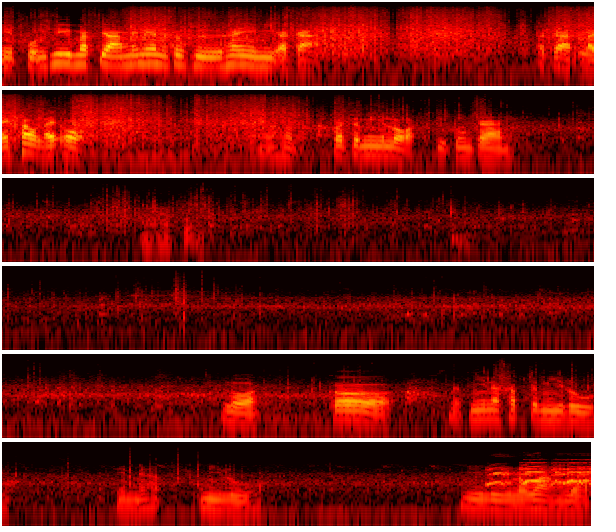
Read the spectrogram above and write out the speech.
หตุผลที่มัดยางไม่แน่นก็คือให้มีอากาศ อากาศไหลเข้าไหลออกนะครับก็จะมีหลอดอยู่ตรงกลางนะครับผมหลอดก็แบบนี้นะครับจะมีรูเห็นไหมครับ มีรู มีรูระหว่างหลอด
